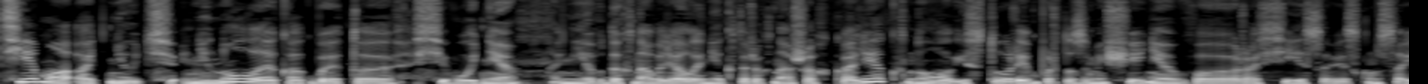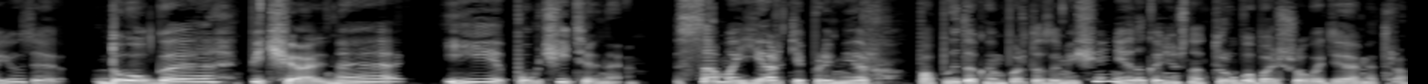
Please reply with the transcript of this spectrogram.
Тема отнюдь не новая, как бы это сегодня не вдохновляло некоторых наших коллег, но история импортозамещения в России и Советском Союзе долгая, печальная и поучительное. Самый яркий пример попыток импортозамещения – это, конечно, труба большого диаметра.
